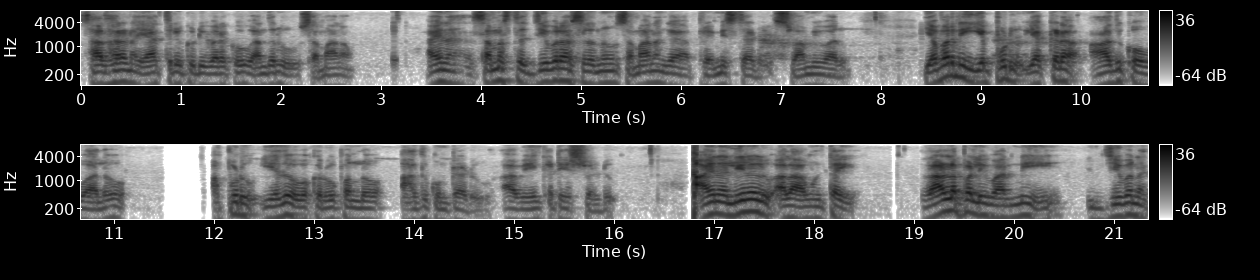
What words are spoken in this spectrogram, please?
సాధారణ యాత్రికుడి వరకు అందరూ సమానం. ఆయన సమస్త జీవరాశులను సమానంగా ప్రేమిస్తాడు స్వామివారు. ఎవరిని ఎప్పుడు ఎక్కడ ఆదుకోవాలో అప్పుడు ఏదో ఒక రూపంలో ఆదుకుంటాడు ఆ వెంకటేశ్వరుడు. ఆయన లీలలు అలా ఉంటాయి. రాళ్ళపల్లి వారిని జీవన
